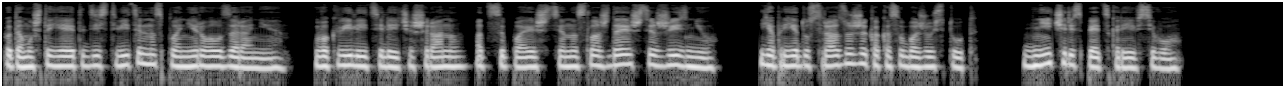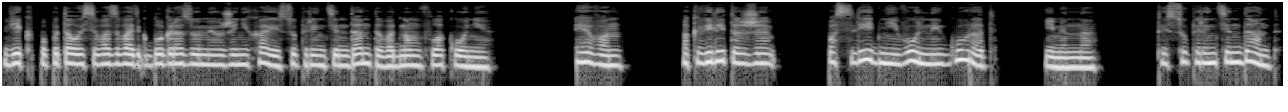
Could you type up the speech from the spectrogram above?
Потому что я это действительно спланировал заранее. В аквилите лечишь рану, отсыпаешься, наслаждаешься жизнью. Я приеду сразу же, как освобожусь тут. Дней через пять, скорее всего. Вик попыталась воззвать к благоразумию жениха и суперинтенданта в одном флаконе. «Эван, Аквилита же Последний вольный город. Именно. Ты суперинтендант.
